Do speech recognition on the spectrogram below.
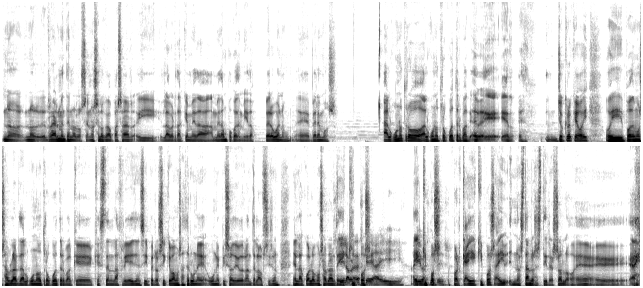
No, no, realmente no lo sé, no sé lo que va a pasar y la verdad que me da, me da un poco de miedo. Pero bueno, eh, veremos. ¿Algún otro, algún otro quarterback? Eh, eh, yo creo que hoy, hoy podemos hablar de algún otro quarterback que, esté en la free agency, pero sí que vamos a hacer un, episodio durante la offseason en la cual vamos a hablar de equipos. hay, equipos porque hay equipos, ahí no están los Steelers solo. Eh, eh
